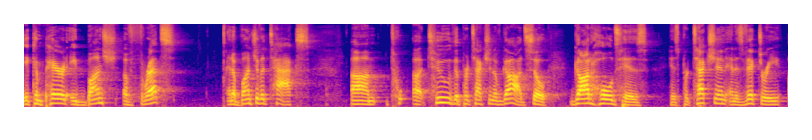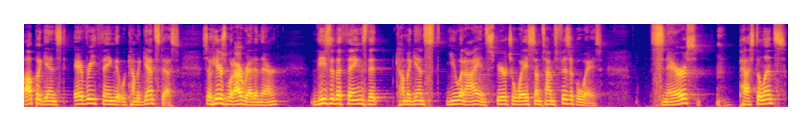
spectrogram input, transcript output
It compared a bunch of threats and a bunch of attacks um, to, uh, to the protection of God. So, God holds his, his protection and his victory up against everything that would come against us. So, here's what I read in there these are the things that come against you and I in spiritual ways, sometimes physical ways snares, pestilence,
